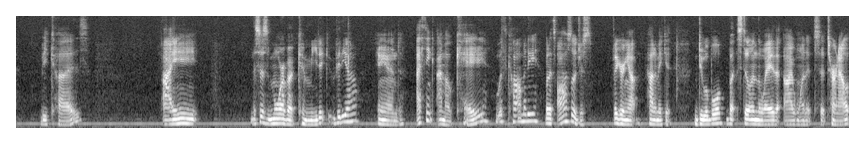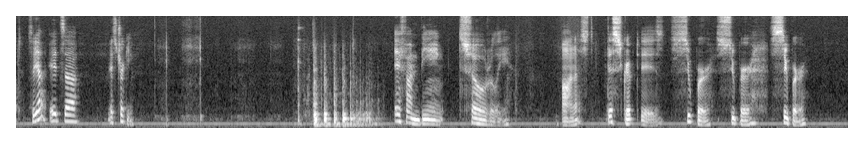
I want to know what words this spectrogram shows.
because I. This is more of a comedic video, and I think I'm okay with comedy, but it's also just figuring out how to make it doable, but still in the way that I want it to turn out. So yeah, it's uh, it's tricky. If I'm being totally honest, this script is super, super, super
